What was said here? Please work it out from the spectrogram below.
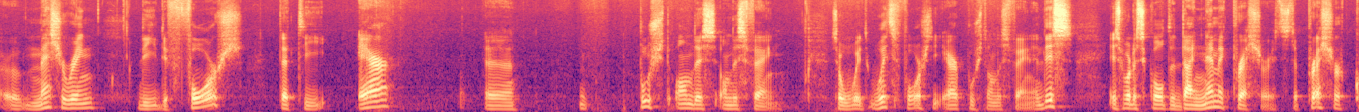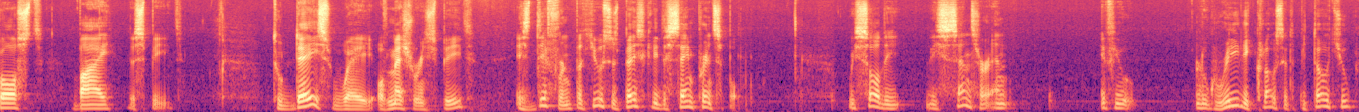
uh, measuring the, the force that the air uh, pushed on this, on this vane. So with which force the air pushed on this vane. And this is what is called the dynamic pressure. It's the pressure caused by the speed. Today's way of measuring speed is different but uses basically the same principle. We saw the, the sensor and if you look really close at the pitot tube,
